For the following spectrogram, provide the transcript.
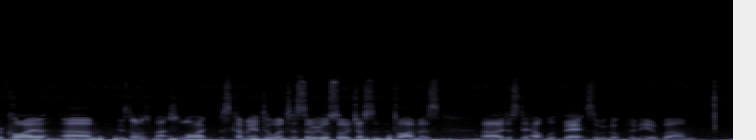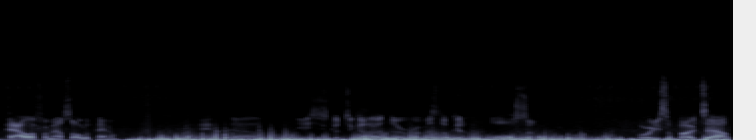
Rakaia. Um, there's not as much light just coming into winter, so we also adjusted the timers uh, just to help with that. So we've got plenty of um, power from our solar panel. And uh, yeah, she's good to go, and the river's looking awesome. Already some boats out.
